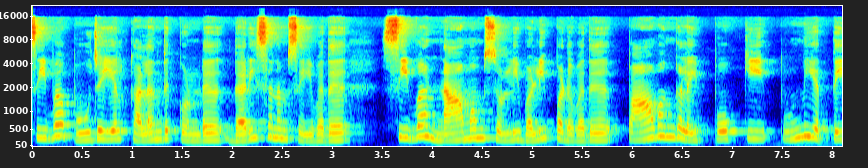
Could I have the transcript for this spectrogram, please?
சிவ பூஜையில் கலந்து கொண்டு தரிசனம் செய்வது சிவ நாமம் சொல்லி வழிபடுவது பாவங்களை போக்கி புண்ணியத்தை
